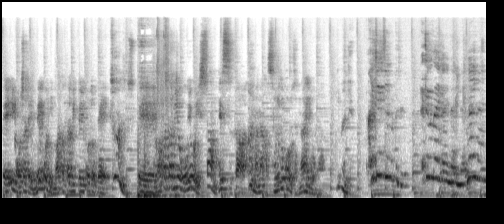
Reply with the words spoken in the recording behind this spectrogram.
えー今おっしゃったように猫にまたたびということで、そうなんです。えーまたたびをご用意したんですが、今なんかそれどころじゃないような。今ねあちょっと待ってあちょないないないないないない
